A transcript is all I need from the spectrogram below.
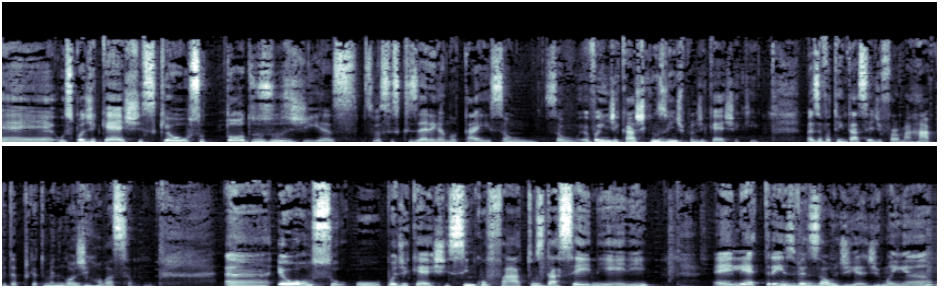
é, os podcasts que eu ouço todos os dias. Se vocês quiserem anotar aí, são, são. Eu vou indicar acho que uns 20 podcasts aqui. Mas eu vou tentar ser de forma rápida, porque eu também não gosto de enrolação. Uh, eu ouço o podcast Cinco Fatos da CNN. Ele é três vezes ao dia, de manhã,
